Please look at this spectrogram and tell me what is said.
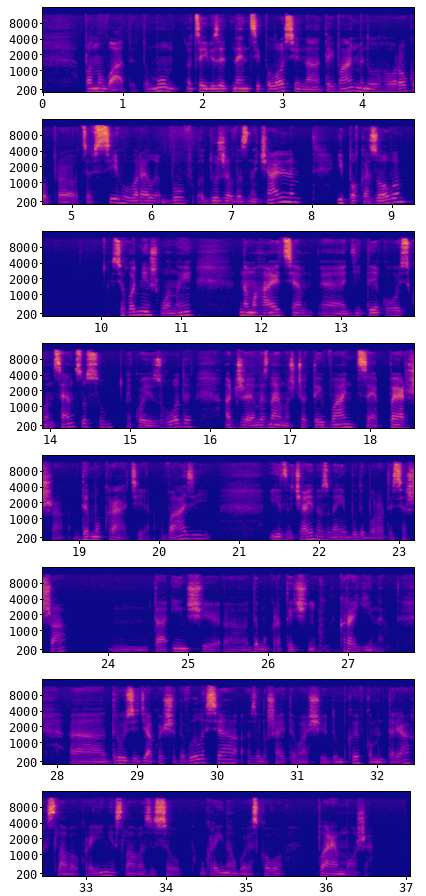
панувати. Тому оцей візит Ненсі Полосі на Тайвань минулого року про це всі говорили, був дуже визначальним і показовим. Сьогодні ж вони намагаються е, дійти якогось консенсусу, якоїсь згоди, адже ми знаємо, що Тайвань це перша демократія в Азії, і, звичайно, за неї буде боротися США та інші е, демократичні країни. Е, Друзі, дякую, що дивилися. Залишайте ваші думки в коментарях. Слава Україні! Слава ЗСУ! Україна обов'язково переможе!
